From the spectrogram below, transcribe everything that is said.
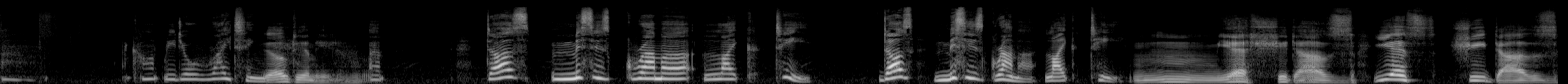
I can't read your writing. Oh, dear me. Does Mrs. Grammar like tea? Does Mrs. Grammar like tea? Mm, yes, she does. Yes, she does.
